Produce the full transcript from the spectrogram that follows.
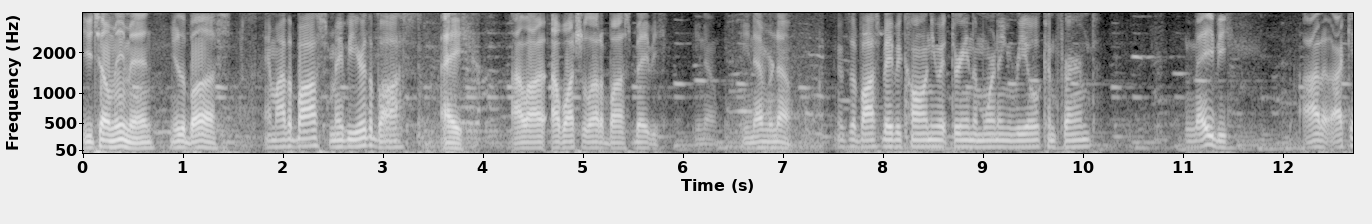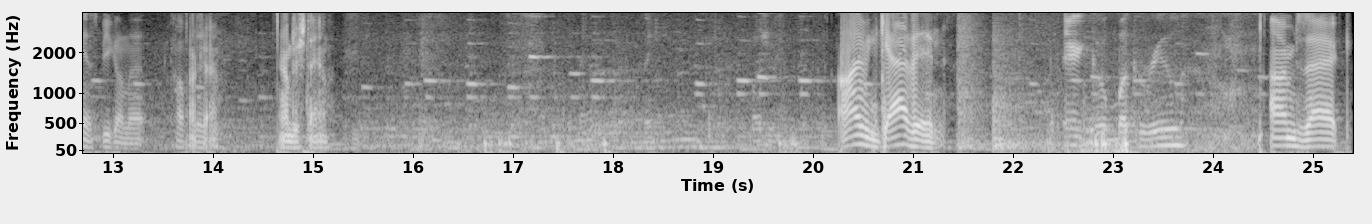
You tell me, man. You're the boss. Am I the boss? Maybe you're the boss. Hey, I, li- I watch a lot of Boss Baby. You know, you never know. Is the boss baby calling you at three in the morning real? Confirmed? Maybe. I, I can't speak on that. Okay. I understand. I'm Gavin. There you go, Buckaroo. I'm Zach.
